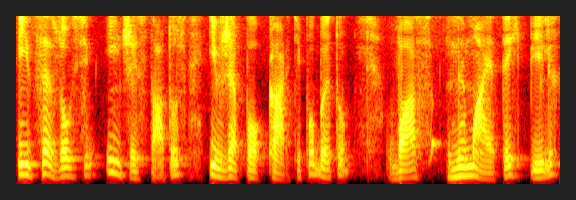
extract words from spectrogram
І це зовсім інший статус. І вже по карті побиту вас немає тих пільг,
